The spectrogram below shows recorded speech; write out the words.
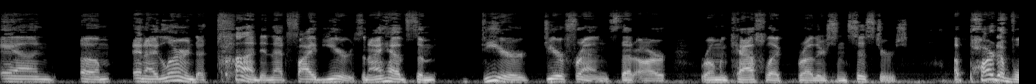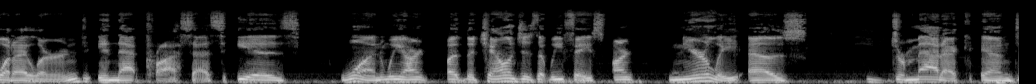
And um, and I learned a ton in that five years. And I have some dear, dear friends that are Roman Catholic brothers and sisters. A part of what I learned in that process is one, we aren't uh, the challenges that we face aren't nearly as dramatic and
